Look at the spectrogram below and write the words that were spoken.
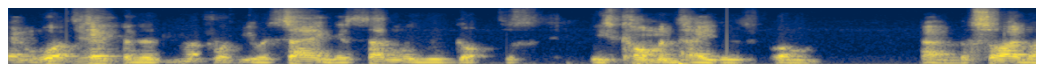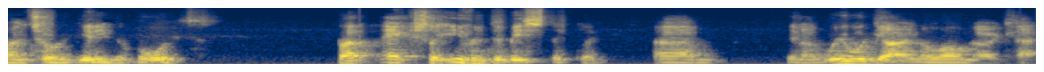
and what's yeah. happened is what you were saying is suddenly we've got this, these commentators from um, the sidelines who are getting a voice. But actually, even domestically, um, you know, we were going along okay.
